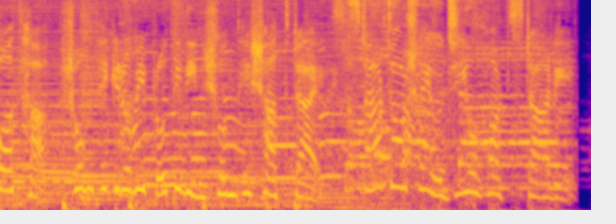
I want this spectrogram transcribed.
কথা সোম থেকে রবি প্রতিদিন সন্ধে সাতটায়। স্টার জলসায় ও জিও হটস্টারে।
